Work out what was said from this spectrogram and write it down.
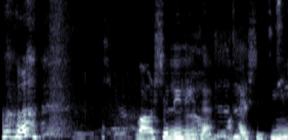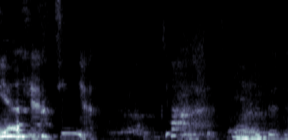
嗯，往事历历哦，在目，还是今年？年，今年，今年暑 假，嗯，对对，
